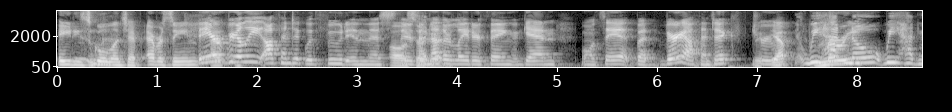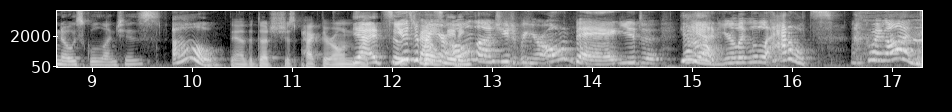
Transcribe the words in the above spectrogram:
'80s school lunch I've ever seen. They are I- really authentic with food in this. Oh, There's so another good. later thing. Again, won't say it, but very authentic. True. Yep. We Murray- had no, we had no school lunches. Oh. Yeah, the Dutch just packed their own. Yeah, like- it's so you had to bring your own lunch. You had to bring your own bag. You had to. Yeah, God, yeah. You're like little adults. What's going on?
